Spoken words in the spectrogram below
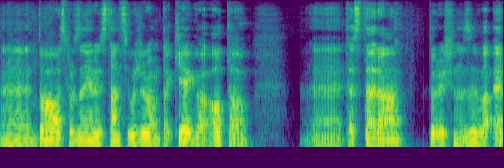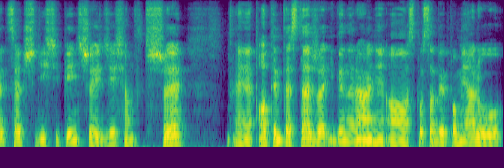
E, Do sprawdzenia rezystancji używam takiego oto testera, który się nazywa RC3563. E, O tym testerze i generalnie o sposobie pomiaru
